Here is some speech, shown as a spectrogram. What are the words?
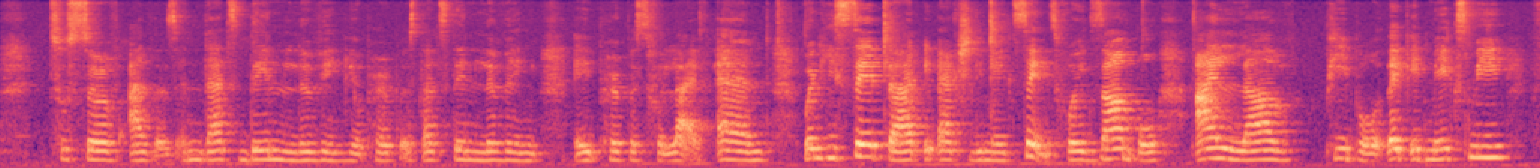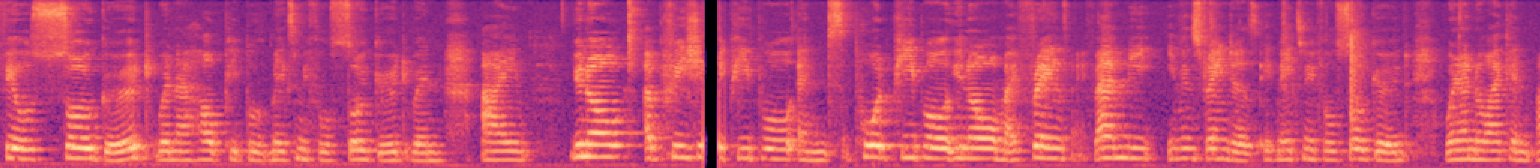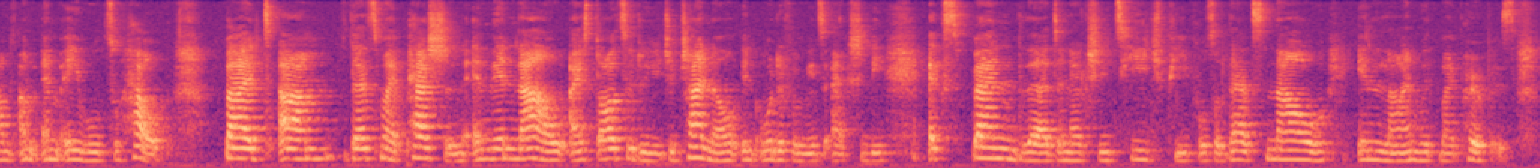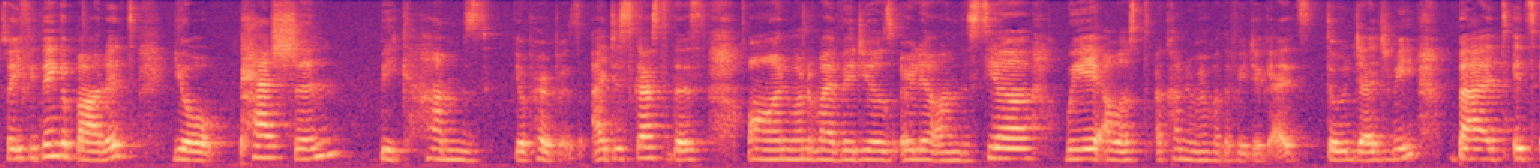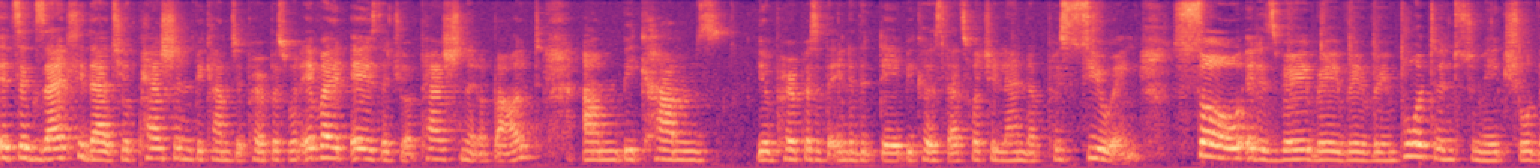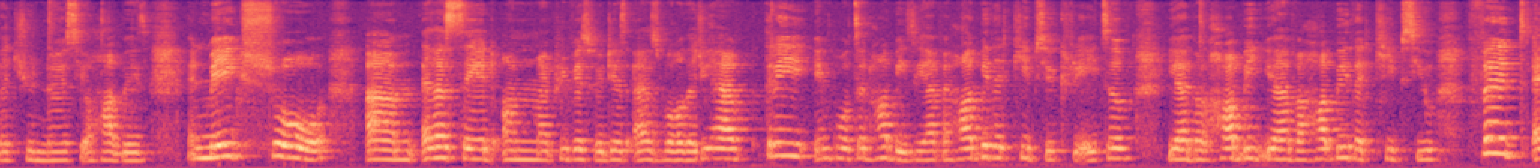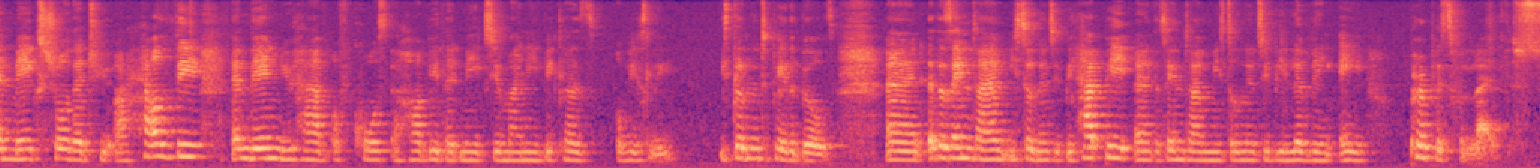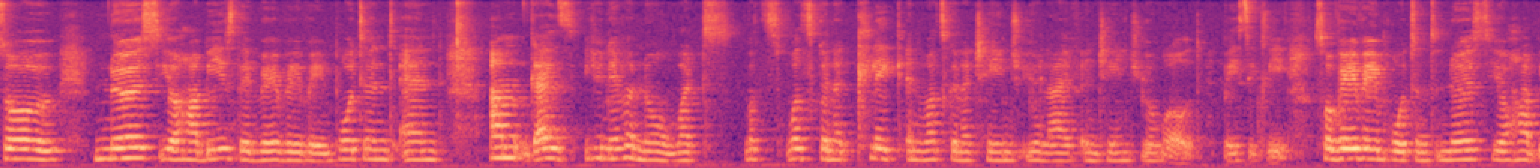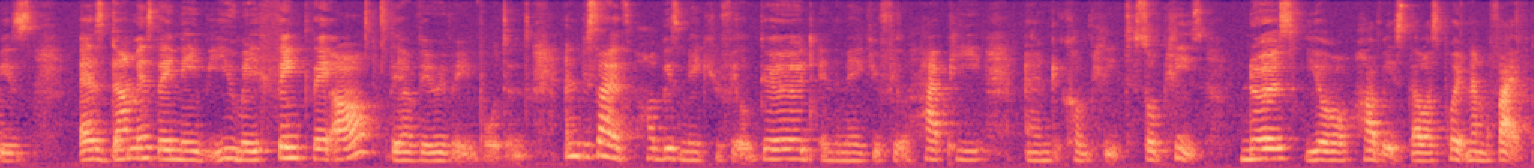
to serve others and that's then living your purpose. That's then living a purposeful life. And when he said that it actually made sense. For example i love people. Like it makes me feel so good when i help people. It makes me feel so good when i you know appreciate people and support people you know my friends my family even strangers. It makes me feel so good when i know i can i'm, I'm able to help. But um that's my passion. And then now i started a youtube channel in order for me to actually expand that and actually teach people. So that's now in line with my purpose. So if you think about it your passion becomes your purpose. I discussed this on one of my videos earlier on this year where i was i can't remember the video guys. Don't judge me. But it's it's exactly that. Your passion becomes your purpose. Whatever it is that you're passionate about um becomes your purpose at the end of the day because that's what you'll end up pursuing. So it is very very very very important to make sure that you nurse your hobbies and make sure um, as i said on my previous videos as well that you have three important hobbies. You have a hobby that keeps you creative. You have a hobby you have a hobby that keeps you fit and makes sure that you are healthy. And then you have of course a hobby that makes you money because obviously you still need to pay the bills. And at the same time you still need to be happy. And at the same time you still need to be living a purposeful life. So nurse your hobbies. They're very very very important. And um guys you never know what what's what's gonna click and what's gonna change your life and change your world basically. So very very important. Nurse your hobbies as dumb as they may be you may think they are they are very very important. And besides hobbies make you feel good and they make you feel happy and complete. So please nurse your hobbies. That was point number five.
